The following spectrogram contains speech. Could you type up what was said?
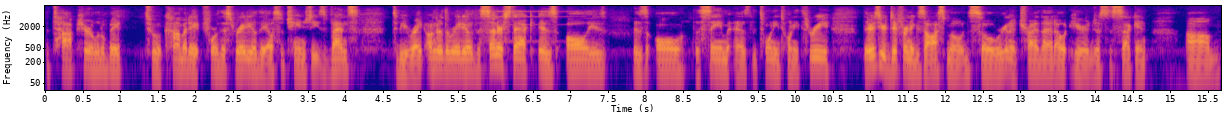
the top here a little bit to accommodate for this radio. They also changed these vents to be right under the radio. The center stack is all is, is all the same as the 2023 there's your different exhaust modes. So we're to try that out here in just a second. Um,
